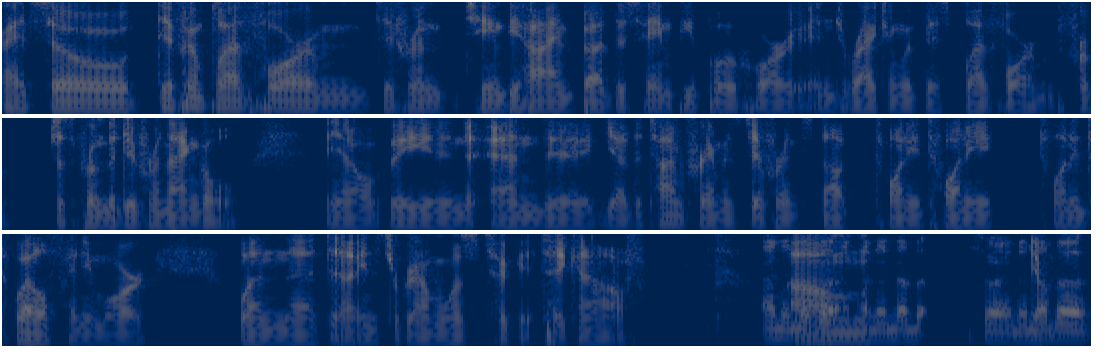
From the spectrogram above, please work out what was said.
Right. So different platform, different team behind, but the same people who are interacting with this platform from just from the different angle. You know, the and, and uh, yeah, the time frame is different. It's not 2020, 2012 anymore when that uh, Instagram was took it taken off. And another, um, and another sorry, and another yep.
